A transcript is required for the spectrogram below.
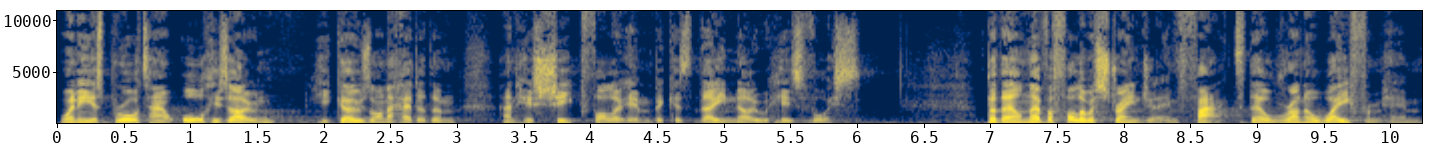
When he has brought out all his own, he goes on ahead of them, and his sheep follow him because they know his voice. But they'll never follow a stranger. In fact, they'll run away from him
